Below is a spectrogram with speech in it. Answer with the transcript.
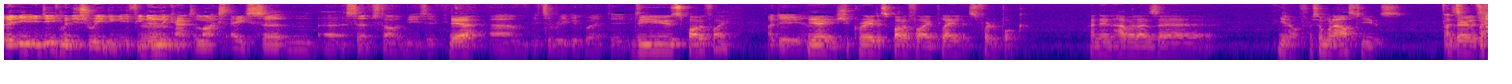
even when you're just reading it, if you know the Mm. character likes a certain, uh, a certain style of music, Yeah. um, it's a really good way of doing it. Do you use Spotify? I do, yeah. Yeah, you should create a Spotify playlist for the book, and then have it as a, you know, for someone else to use. That's, Is there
